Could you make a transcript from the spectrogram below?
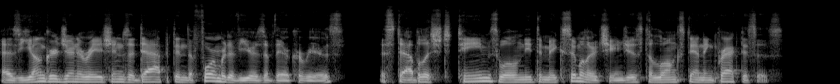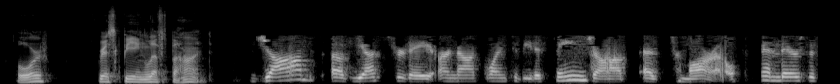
As younger generations adapt in the formative years of their careers, established teams will need to make similar changes to long-standing practices, or risk being left behind. Jobs of yesterday are not going to be the same jobs as tomorrow. And there's this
